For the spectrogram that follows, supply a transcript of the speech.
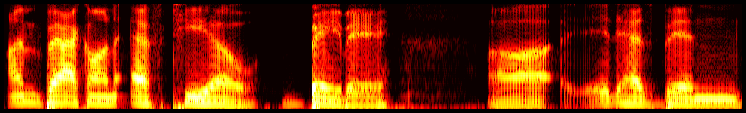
I'm back on FTO, baby. Uh, it has been,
